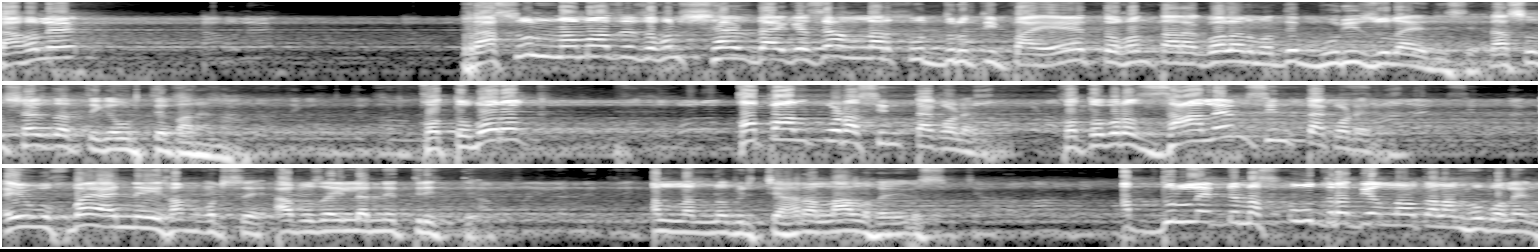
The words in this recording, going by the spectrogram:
তাহলে রাসুল নামাজে যখন শেষদায় গেছে, আল্লাহর কুদরতি পায়ে তখন তারা গলার মধ্যে বুড়ি ঝুলাই দিছে। রাসুল শেষদার থেকে উঠতে পারে না। কত বড় কপাল পোড়া চিন্তা করেন, কত বড় জালেম চিন্তা করেন। এই উখবাই আইন এই হাম করছে, আবু জাইল্লার নেতৃত্বে। আল্লাহ নবীর চেহারা লাল হয়ে গেছে। আব্দুল্লাহ ইবনে মাসউদ রাদিয়াল্লাহু তাআলা আনহু বলেন,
